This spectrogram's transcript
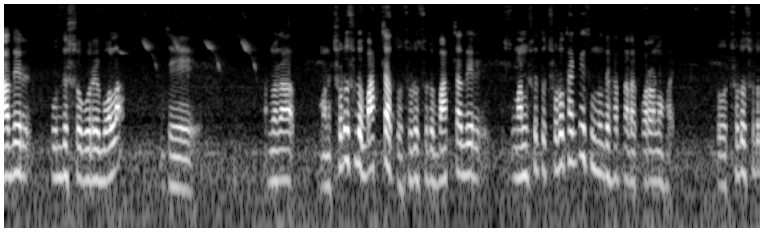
তাদের উদ্দেশ্য করে বলা যে আপনারা মানে ছোট ছোট বাচ্চা তো, ছোট ছোট বাচ্চাদের, মানুষের তো ছোট থাকতেই শূন্যতে খাতনাটা করানো হয়। তো ছোট ছোট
